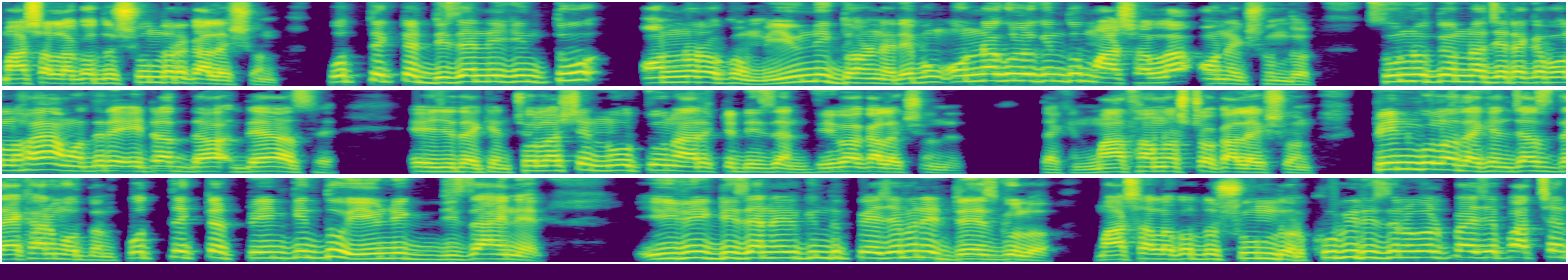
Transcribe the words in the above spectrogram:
মাশাল্লাহ কত সুন্দর কালেকশন। প্রত্যেকটা ডিজাইনই কিন্তু অন্যরকম ইউনিক ধরনের এবং অন্যগুলো কিন্তু মাশাল্লাহ অনেক সুন্দর। সুন্নতি অন্য যেটাকে বলা হয়, আমাদের এটা দেয়া- আছে। এই যে দেখেন, চলে আসছে নতুন আরেকটি ডিজাইন ভিভা কালেকশনের দেখেন, মাথা নষ্ট কালেকশন প্রিন্টগুলো দেখেন জাস্ট দেখার মতন। প্রত্যেকটা প্রিন্ট কিন্তু ইউনিক ডিজাইনের ইউনিক ডিজাইনের কিন্তু পেয়ে যাবেন এই ড্রেস ড্রেসগুলো। মাশাল্লাহ কত সুন্দর। খুবই রিজনেবল প্রাইসে পাচ্ছেন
